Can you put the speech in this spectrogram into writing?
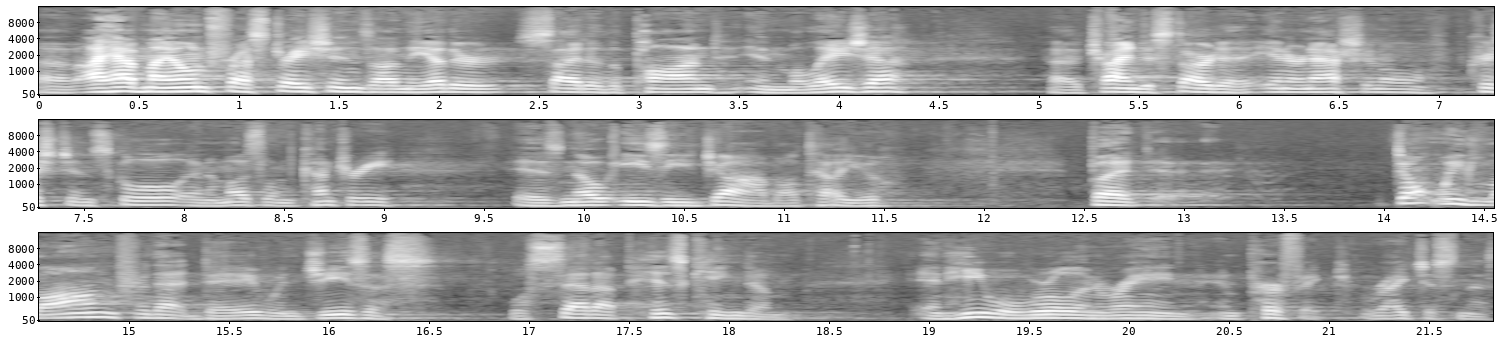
Uh, I have my own frustrations on the other side of the pond in Malaysia. Uh, trying to start an international Christian school in a Muslim country is no easy job, I'll tell you. But don't we long for that day when Jesus will set up his kingdom and he will rule and reign in perfect righteousness.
